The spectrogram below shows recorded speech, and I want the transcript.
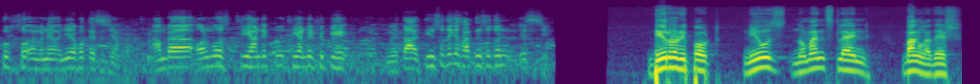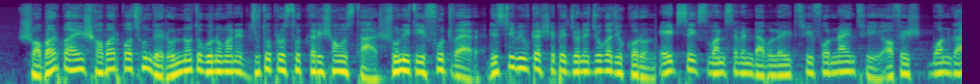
খুব মানে নিরাপত্তা এসেছি আমরা। আমরা almost three hundred to three hundred fifty মানে তা তিনশো থেকে সাড়ে তিনশো জন এসেছি। Bureau report news no man's land Bangladesh. সবার পায়ে সবার পছন্দের উন্নত গুণমানের জুতো প্রস্তুতকারী সংস্থা সুনীতি ফুটওয়্যার ডিস্ট্রিবিউটারশিপের জন্য যোগাযোগ করুন eight six one seven double eight three four nine three office Bangaon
